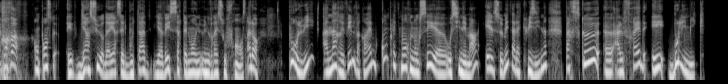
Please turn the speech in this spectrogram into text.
Enfin, on pense que. Et bien sûr, derrière cette boutade, il y avait certainement une, une vraie souffrance. Alors, pour lui, Anna Reville va quand même complètement renoncer euh, au cinéma et elle se met à la cuisine parce que euh, Alfred est boulimique.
